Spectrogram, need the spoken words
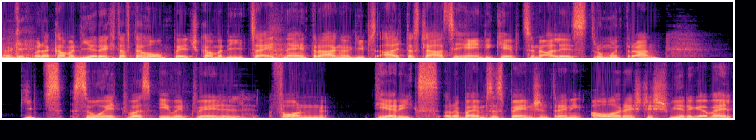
Okay. Weil da kann man direkt auf der Homepage kann man die Zeiten eintragen, da gibt es Altersklasse, Handicaps und alles drum und dran. Gibt es so etwas eventuell von TRX oder beim Suspension Training auch oder ist das schwieriger? Weil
